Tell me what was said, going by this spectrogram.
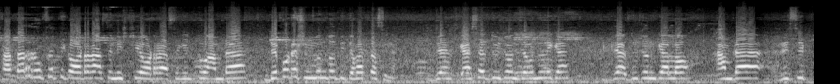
সাতারের উপর থেকে অর্ডার আছে, নিশ্চয়ই অর্ডার আছে, কিন্তু আমরা ডেপুটেশন পর্যন্ত দিতে পারতাছি না। যে গ্যাসের দুজন যেমন লেখা যে দুজন গেল, আমরা রিসিপ্ট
